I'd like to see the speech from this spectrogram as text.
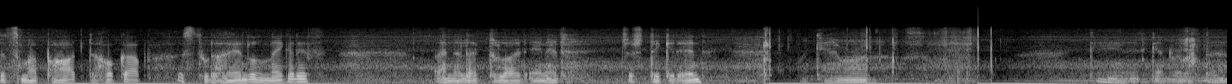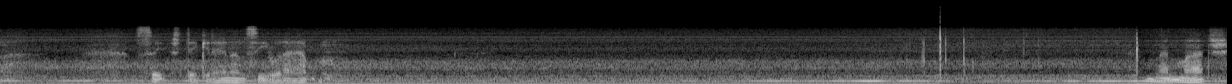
That's my part. The hookup is to the handle negative an electrolyte in it. Just stick it in. My camera. Okay get rid of that. See, stick it in and see what happens. Not much.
